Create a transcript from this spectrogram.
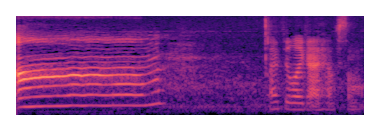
Um, I feel like I have some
